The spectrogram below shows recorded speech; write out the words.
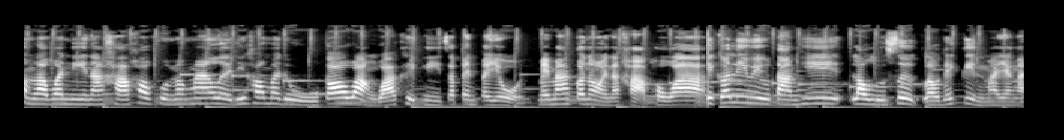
สำหรับวันนี้นะคะ ขอบคุณมากๆเลยที่เข้ามาดู ก็หวังว่าคลิปนี้จะเป็นประโยชน์ไม่มากก็น้อยนะคะ เพราะว่าติ๊กก็รีวิวตามที่เรารู้สึกเราได้กลิ่นมายังไง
